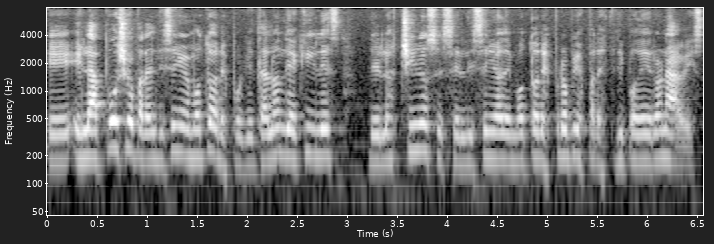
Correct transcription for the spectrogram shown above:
Eh, el apoyo para el diseño de motores, porque el talón de Aquiles de los chinos es el diseño de motores propios para este tipo de aeronaves.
